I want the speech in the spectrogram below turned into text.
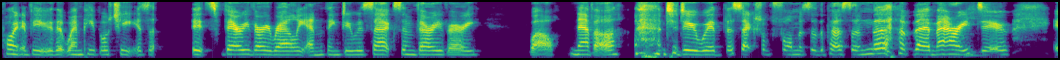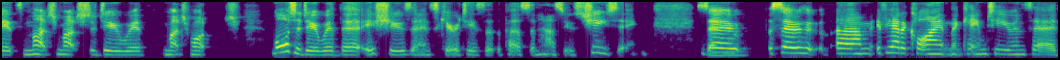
point of view that when people cheat is it's very very rarely anything to do with sex and very very well never to do with the sexual performance of the person that they're married mm. to it's much much to do with much much more to do with the issues and insecurities that the person has who's cheating. So, mm. so um, if you had a client that came to you and said,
